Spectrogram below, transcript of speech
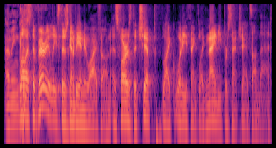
I mean, well, at the very least, there's going to be a new iPhone. As far as the chip, like, what do you think? Like ninety percent chance on that.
